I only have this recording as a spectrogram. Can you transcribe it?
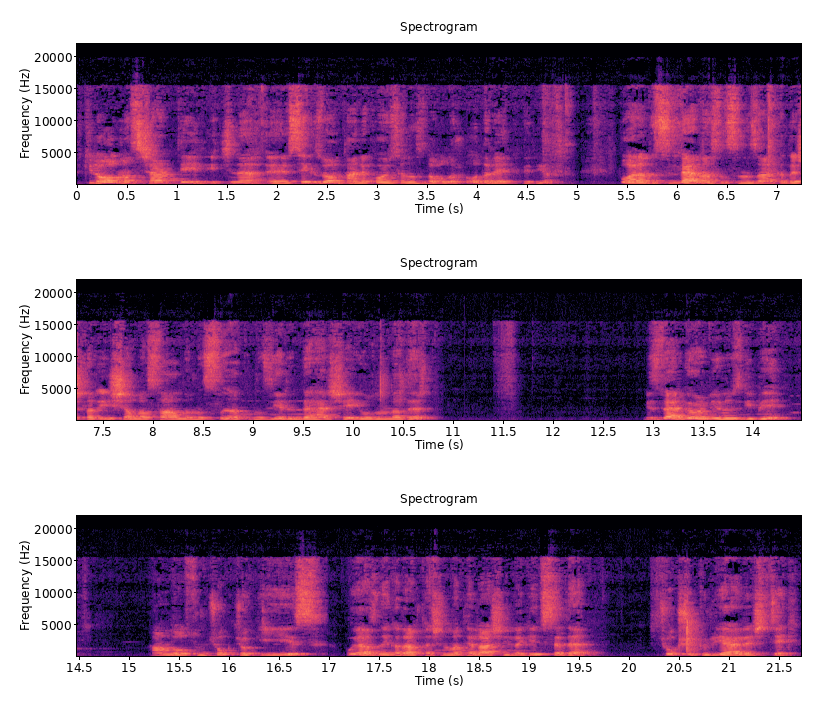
1 kilo olması şart değil. İçine 8-10 tane koysanız da olur. O da renk veriyor. Bu arada sizler nasılsınız arkadaşlar? İnşallah sağlığınız, sıhhatiniz yerinde her şey yolundadır. Bizler gördüğünüz gibi hamdolsun çok çok iyiyiz. Bu yaz ne kadar taşınma telaşıyla geçse de çok şükür yerleştik.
